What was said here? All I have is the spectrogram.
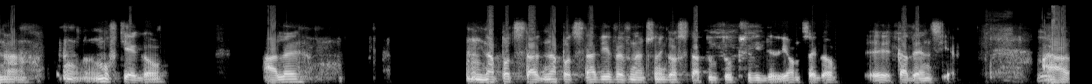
na muftiego, ale na, podsta na podstawie wewnętrznego statutu przewidującego e, kadencję. A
